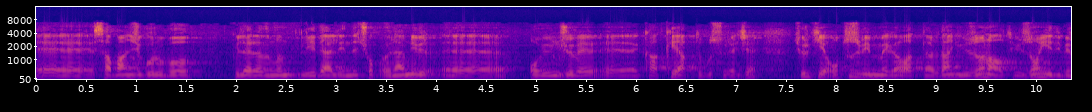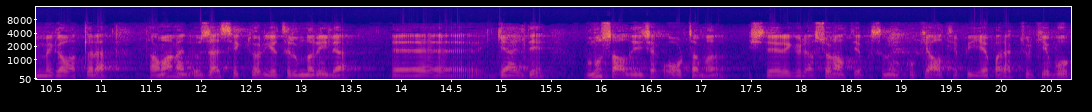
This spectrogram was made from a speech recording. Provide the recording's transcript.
E, Sabancı grubu Güler Hanım'ın liderliğinde çok önemli bir e, oyuncu ve e, katkı yaptı bu sürece. Türkiye 30 bin megawattlardan 116-117 bin megawattlara tamamen özel sektör yatırımlarıyla e, geldi. Bunu sağlayacak ortamı, işte regülasyon altyapısını, hukuki altyapıyı yaparak Türkiye bu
